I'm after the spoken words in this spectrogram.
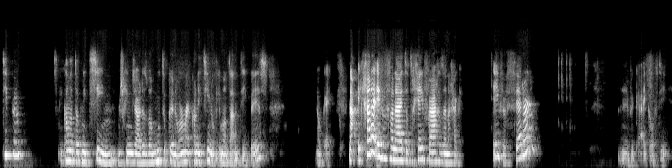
typen. Ik kan het ook niet zien. Misschien zou dat wel moeten kunnen hoor, maar ik kan niet zien of iemand aan het typen is. Oké. Nou, ik ga er even vanuit dat er geen vragen zijn. Dan ga ik even verder. Even kijken of die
